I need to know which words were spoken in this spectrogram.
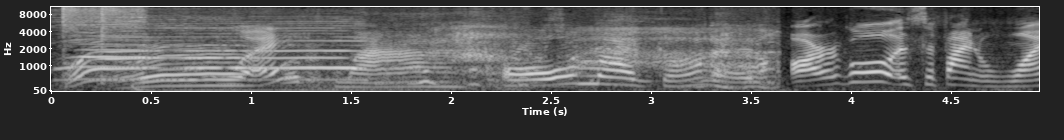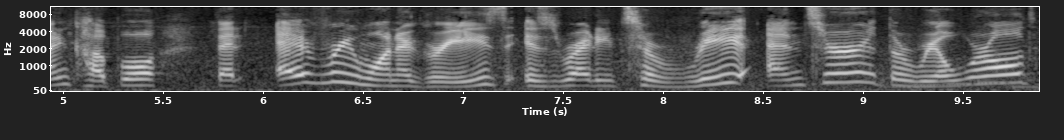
What? what? Wow. Oh my God. Our goal is to find one couple that everyone agrees is ready to re enter the real world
